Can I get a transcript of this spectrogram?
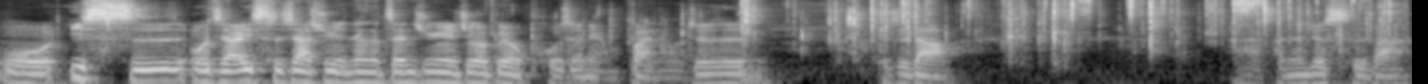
我一撕，我只要一撕下去，那个真菌液就会被我破成两半了我就是不知道，啊，反正就撕吧，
